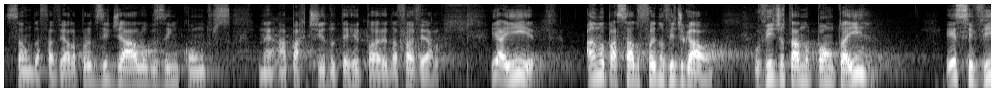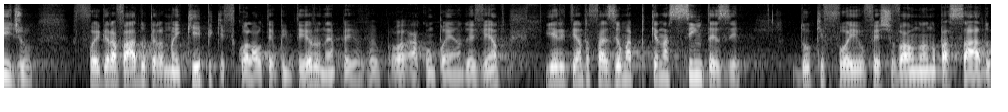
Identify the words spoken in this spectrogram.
são da favela, produzir diálogos e encontros né, a partir do território da favela. E aí, ano passado foi no Vidigal. O vídeo está no ponto aí? Esse vídeo foi gravado pela uma equipe que ficou lá o tempo inteiro, né, acompanhando o evento, e ele tenta fazer uma pequena síntese do que foi o festival no ano passado.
